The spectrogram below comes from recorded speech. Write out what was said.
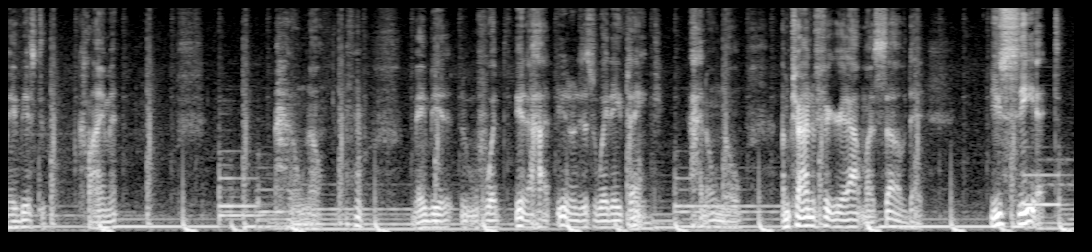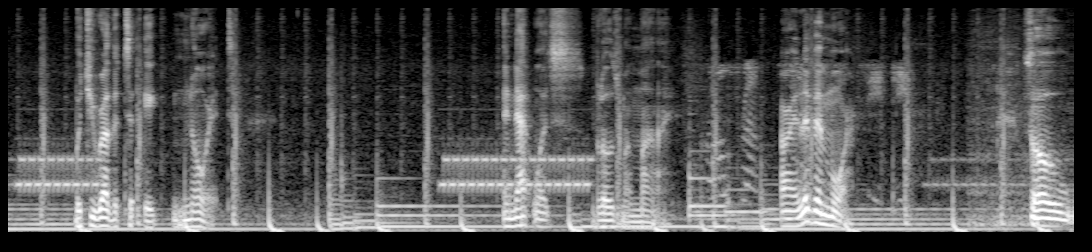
Maybe it's the climate. Maybe what you know, how, you know, just the way they think. I don't know. I'm trying to figure it out myself. That you see it, but you rather to ignore it, and that what blows my mind. All right, a little bit more. So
